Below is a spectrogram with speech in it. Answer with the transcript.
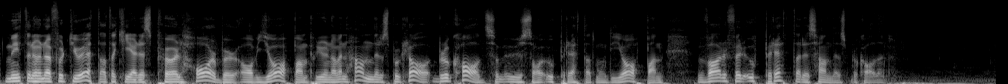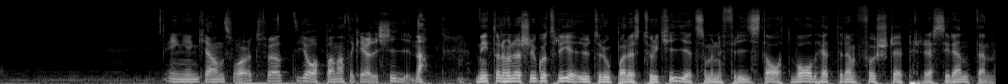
1941 attackerades Pearl Harbor av Japan på grund av en handelsblockad som USA upprättat mot Japan. Varför upprättades handelsblockaden? Ingen kan svaret för att Japan attackerade Kina. 1923 utropades Turkiet som en fri stat. Vad hette den första presidenten?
